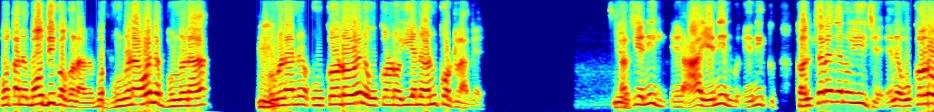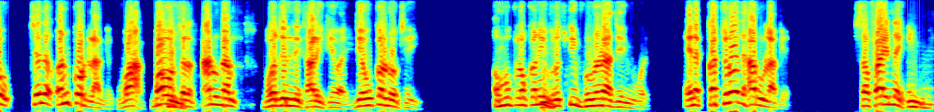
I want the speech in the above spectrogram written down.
પોતાને બૌદ્ધિકો ગણાવે. ભૂંડણા હોય ને ભૂંડણા ભૂંગળાને ઉકરડો હોય ને ઉકરડો ઈ એને અનકોટ લાગે. એની હા એની એની કલ્ચર જ એનું ઈ છે. એને ઉકરડો છે ને અનકોટ લાગે. વાહ બહુ સરસ. આનું નામ ભોજનની થાળી કહેવાય જે ઉકરડો છે ઈ. અમુક લોકોની. વૃત્તિ ભૂંગળા જેવી હોય. એને કચરો જ સારું લાગે. સફાઈ નહીં.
